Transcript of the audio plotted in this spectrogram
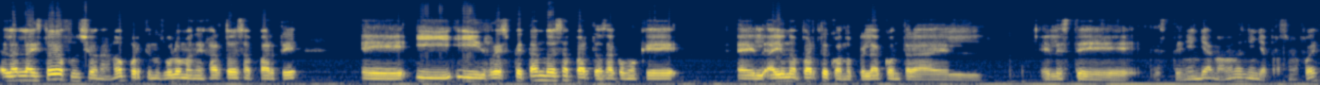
la, historia funciona, ¿no? Porque nos vuelve a manejar toda esa parte eh, y, respetando esa parte, o sea, como que hay una parte cuando pelea contra el, el este, este ninja, no, no es ninja, pero se me fue.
